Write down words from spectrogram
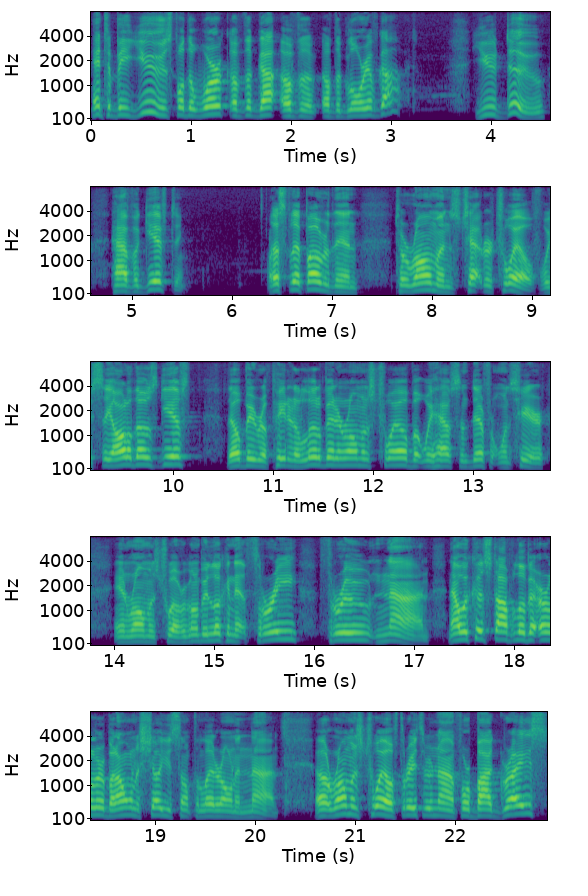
and to be used for the work of the, God, of the, of the glory of God. You do have a gifting. Let's flip over then to Romans chapter 12. We see all of those gifts. They'll be repeated a little bit in Romans 12, but we have some different ones here in Romans 12. We're going to be looking at three through 9. Now, we could stop a little bit earlier, but I want to show you something later on in 9. Uh, Romans 12, 3 through 9. For by grace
